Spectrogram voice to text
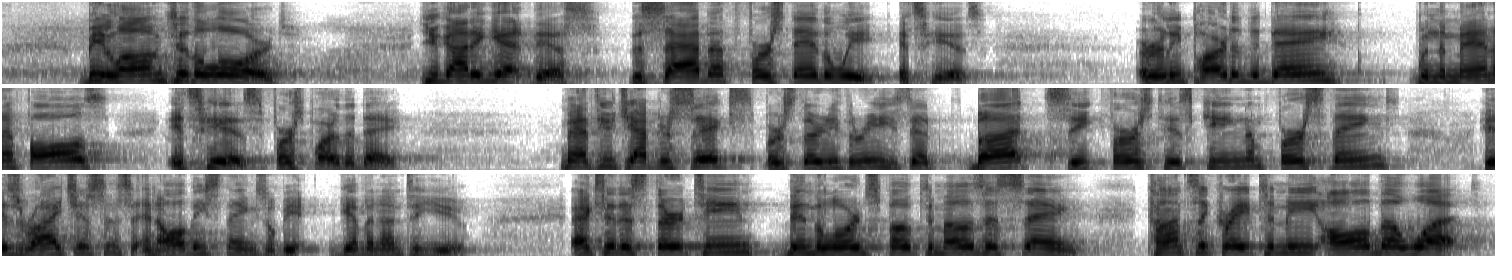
belong to the Lord. You got to get this. The Sabbath, first day of the week, it's His. Early part of the day, when the manna falls, it's His, first part of the day. Matthew chapter 6, verse 33, he said, But seek first his kingdom, first things, his righteousness, and all these things will be given unto you. Exodus 13, then the Lord spoke to Moses, saying, Consecrate to me all the what?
